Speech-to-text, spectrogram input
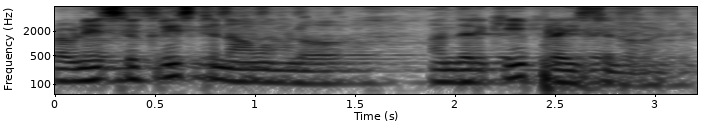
ప్రభునేసు క్రీస్తు నామంలో అందరికీ ప్రైజ్లు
